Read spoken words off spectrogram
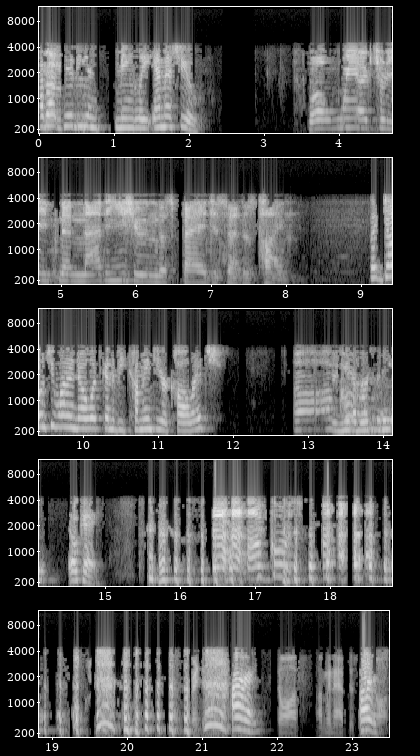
How about Divya and Ming Lee, MSU? Well, we actually are not issuing those badges at this time. But don't you want to know what's going to be coming to your college? Uh, The of course. university? Okay. Of course. Brenda? All right, Off. I'm going to have to All sign right. off.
